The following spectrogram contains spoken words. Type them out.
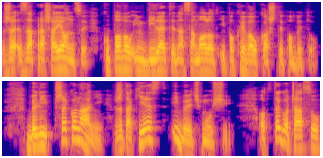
że zapraszający kupował im bilety na samolot i pokrywał koszty pobytu. Byli przekonani, że tak jest i być musi. Od tego czasu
